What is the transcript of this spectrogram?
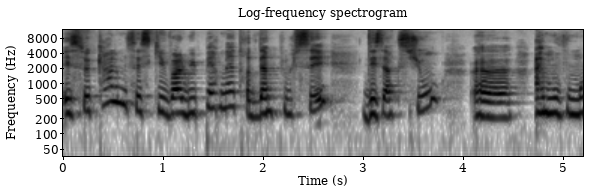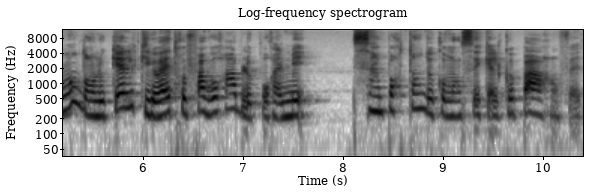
Et ce calme, c'est ce qui va lui permettre d'impulser des actions, euh, un mouvement dans lequel qui va être favorable pour elle. Mais c'est important de commencer quelque part en fait.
